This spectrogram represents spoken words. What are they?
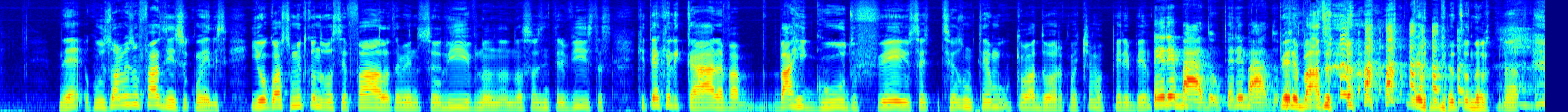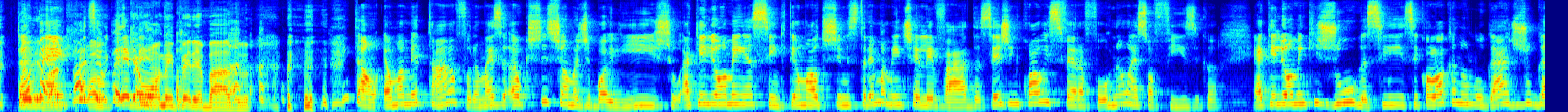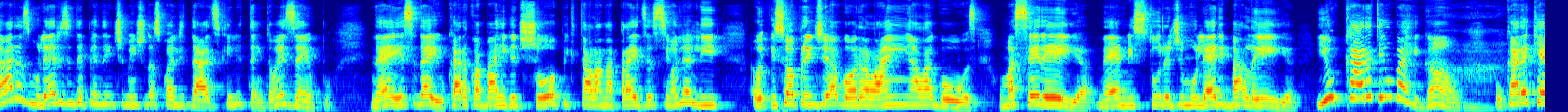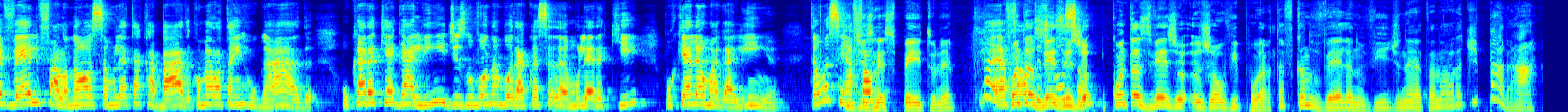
Né? Os homens não fazem isso com eles. E eu gosto muito quando você fala também no seu livro, no, nas suas entrevistas, que tem aquele cara barrigudo, feio. Você, você usa um termo que eu adoro. Como é que chama? Perebento? Perebado, perebado. Perebado. perebento não, nada. Também, perebado. pode ser um O que, que é perebento. um homem perebado? Então, é uma metáfora, mas é o que se chama de boy lixo. Aquele homem, assim, que tem uma autoestima extremamente elevada, seja em qual esfera for, não é só física. É aquele homem que julga, se, se coloca no lugar de julgar as mulheres independentemente das qualidades que ele tem. Então, exemplo, né? Esse daí, o cara com a barriga de chope que tá lá na praia e diz assim: olha ali. Isso eu aprendi agora lá em Alagoas. Uma sereia, né? Mistura de mulher e baleia. E o cara tem um barrigão. O cara que é velho fala: Nossa, a mulher tá acabada, como ela tá enrugada. O cara que é galinha e diz: Não vou namorar com essa mulher aqui porque ela é uma galinha. Então, assim, Que a falta. desrespeito, né? Não, é a Quantas falta de vezes, eu, quantas vezes eu, eu já ouvi, pô, ela tá ficando velha no vídeo, né? Tá na hora de parar.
